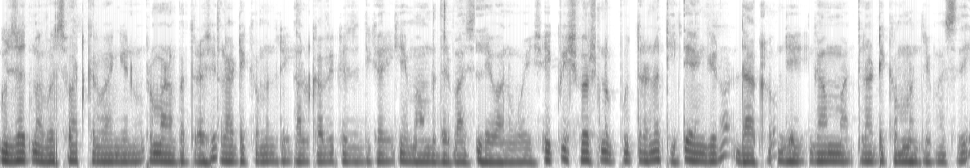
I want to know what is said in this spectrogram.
ગુજરાતમાં વસવાટ કરવા અંગેનું પ્રમાણપત્ર છે. તલાટીકા મંત્રી, તાલુકા વિકાસ અધિકારી કે મામલતદાર પાસે લેવાનું હોય છે. એકવીસ વર્ષનો પુત્ર નથી, તે અંગેનો દાખલો જે ગામમાં તલાટીકા મંત્રી પાસેથી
